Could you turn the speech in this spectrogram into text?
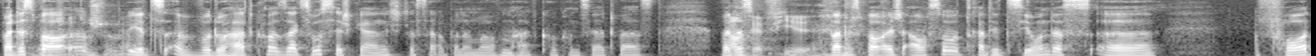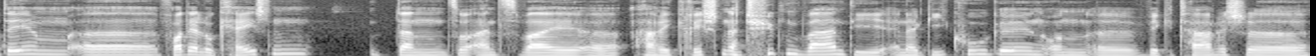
War das Ja, ich war schon da. jetzt, äh, wo du Hardcore sagst, wusste ich gar nicht, dass du ab und an mal auf einem Hardcore-Konzert warst. War, War das, sehr viel. war das bei euch auch so Tradition, dass äh, vor dem, äh, vor der Location dann so ein, zwei äh, Hare Krishna-Typen waren, die Energiekugeln und äh, vegetarische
